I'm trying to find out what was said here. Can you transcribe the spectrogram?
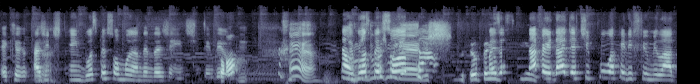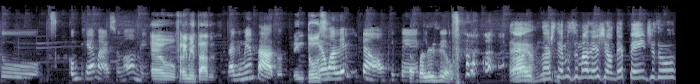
É que a Não. gente tem duas pessoas morando dentro da gente, entendeu? Só? É, Não, temos duas, duas pessoas. mulheres. Eu tenho. Mas assim, na verdade é tipo aquele filme lá do. Como que é, Márcio, o nome? É o fragmentado. Fragmentado. Tem 12. É uma legião que tem. É uma legião. É, Ah, eu- nós temos uma legião, depende do,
